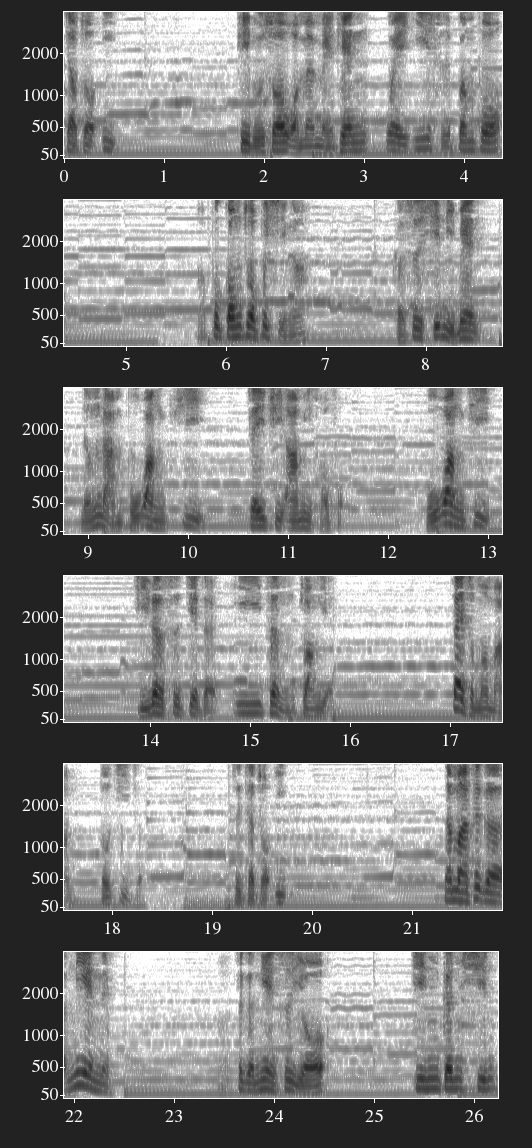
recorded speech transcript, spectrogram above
叫做意。譬如说，我们每天为衣食奔波，啊，不工作不行啊。可是心里面仍然不忘记这一句阿弥陀佛，不忘记极乐世界的依正庄严，再怎么忙都记着，这叫做意。那么这个念呢？啊，这个念是由精跟心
